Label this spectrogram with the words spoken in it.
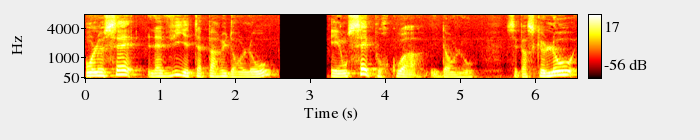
on le sait, la vie est apparue dans l'eau et on sait pourquoi dans l'eau. C'est parce que l'eau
